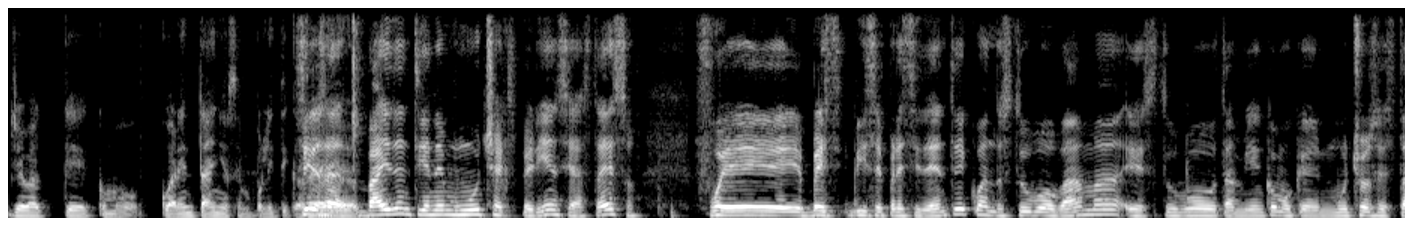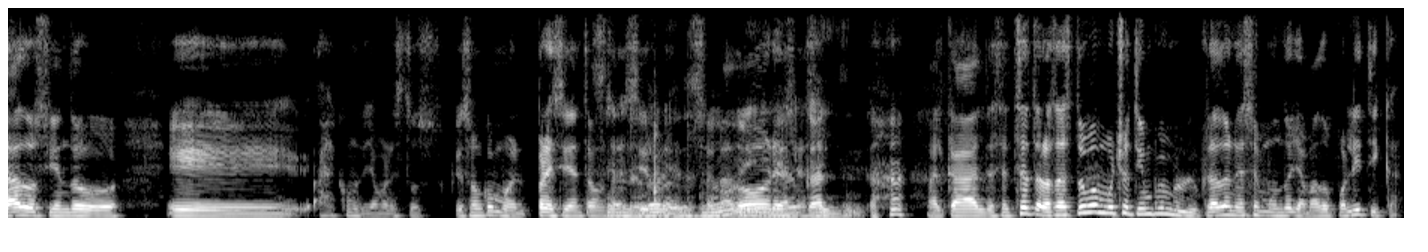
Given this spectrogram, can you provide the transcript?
lleva que como 40 años en política. Sí, o sea, Biden tiene mucha experiencia hasta eso. Fue vice- vicepresidente cuando estuvo Obama, estuvo también como que en muchos estados siendo, eh, ay, ¿cómo le llaman estos? Que son como el presidente, vamos a decirlo, senadores, ¿no? senadores, alcaldes. Etcétera. O sea, estuvo mucho tiempo involucrado en ese mundo llamado política.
